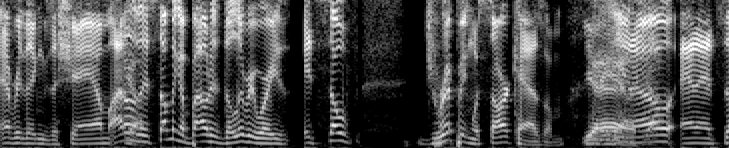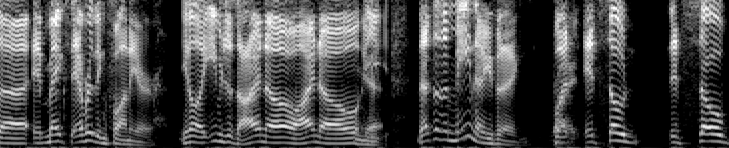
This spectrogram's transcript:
everything's a sham. I don't know. There's something about his delivery where he's it's so dripping with sarcasm. Yeah. you know, and it's uh, it makes everything funnier. You know, like even just I know, I know, Yeah. that doesn't mean anything, but Right. it's so it's so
